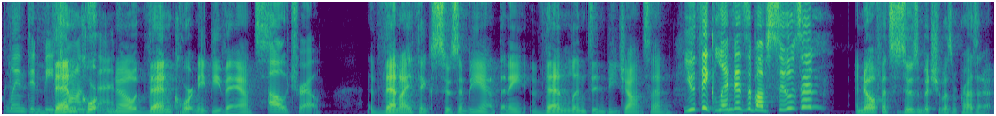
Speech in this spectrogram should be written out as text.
Lyndon B. then Johnson. No, then Courtney B. Vance. Oh, true. Then I think Susan B. Anthony. Then Lyndon B. Johnson. You think Lyndon's above Susan? No offense to Susan, but she wasn't president.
